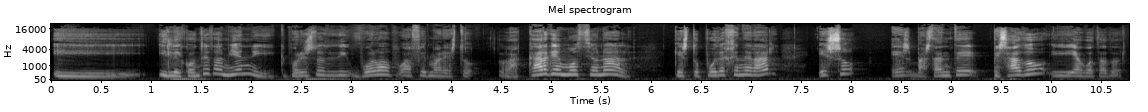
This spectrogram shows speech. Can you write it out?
Y, le conté también, y por eso vuelvo a afirmar esto, la carga emocional que esto puede generar, eso es bastante pesado y agotador.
